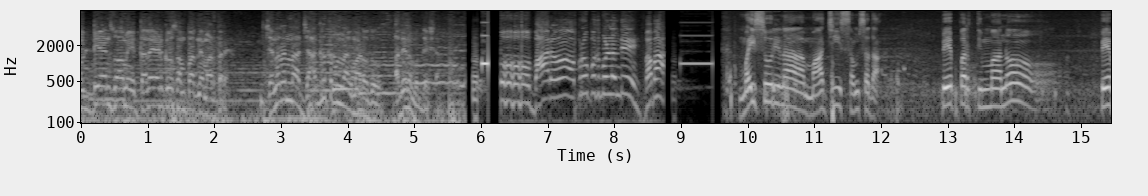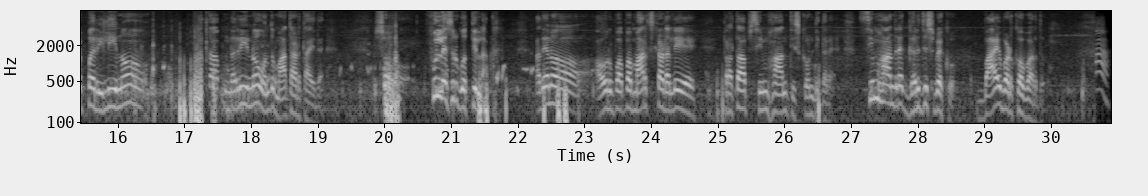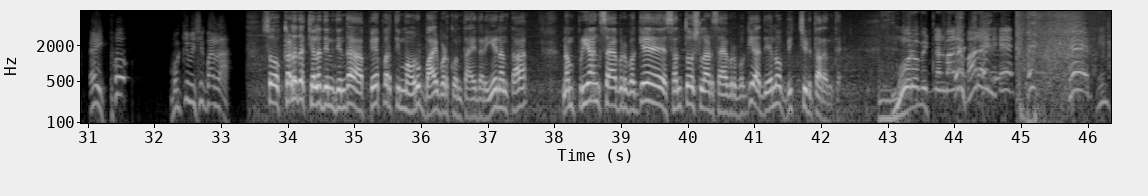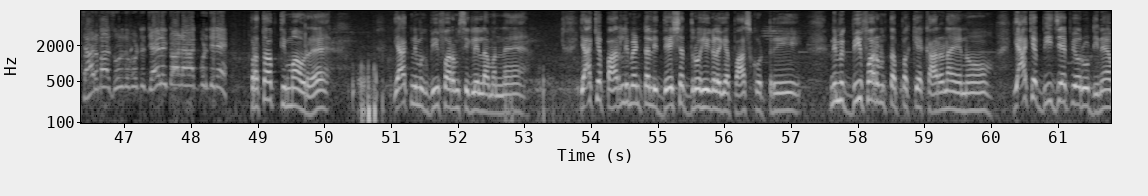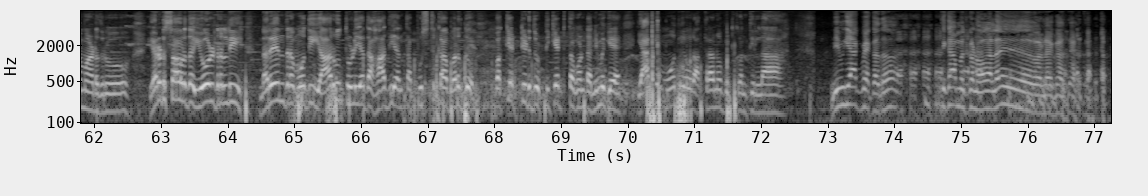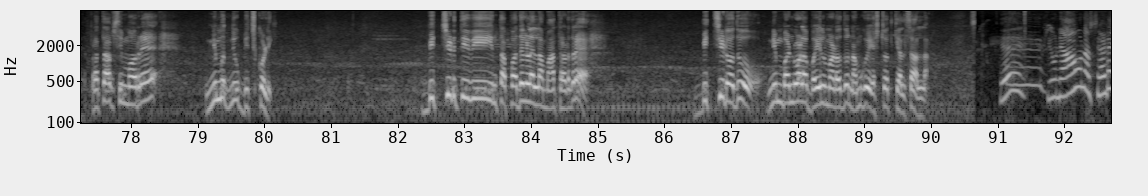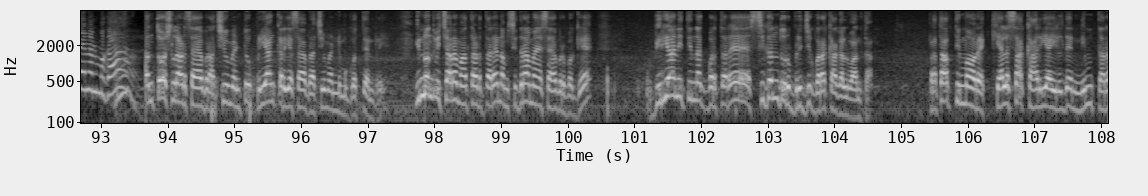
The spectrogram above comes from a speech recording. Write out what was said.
ದುಡ್ಡೇನ್ ಸ್ವಾಮಿ ತಲೆ ಎಡ್ಕರು ಸಂಪಾದನೆ ಮಾಡ್ತಾರೆ. ಜನರನ್ನ ಜಾಗೃತರನ್ನಾಗಿ ಮಾಡೋದು ಅದೇ ನಮ್ಮ ಉದ್ದೇಶ ಬಾರೋ ಅಪರೂಪದ ಬುಳ್ಳಂದಿ ಬಾಬಾ. ಮೈಸೂರಿನ ಮಾಜಿ ಸಂಸದ ಪೇಪರ್ ತಿಮ್ಮನೋ ಪೇಪರ್ ಇಲಿನೋ ಪ್ರತಾಪ್ ನರಿನೋ ಒಂದು ಮಾತಾಡ್ತಾ ಇದೆ. ಸೊ ಫುಲ್ ಹೆಸರು ಗೊತ್ತಿಲ್ಲ. ಅದೇನೋ ಅವರು ಪಾಪ ಮಾರ್ಕ್ಸ್ ಕಾರ್ಡಲ್ಲಿ ಪ್ರತಾಪ್ ಸಿಂಹ ಅಂತ ಇಸ್ಕೊಂಡಿದ್ದಾರೆ. ಸಿಂಹ ಅಂದರೆ ಗರ್ಜಿಸ್ಬೇಕು. ಬಾಯಿ ಬಡ್ಕೋಬಾರ್ದು. ಮುಖ್ಯ ವಿಷಯಕ್ಕೆ ಬರಲ್ಲ. ಸೊ ಕಳೆದ ಕೆಲ ದಿನದಿಂದ ಪೇಪರ್ ತಿಮ್ಮ ಅವರು ಬಾಯಿ ಬಡ್ಕೊತಾ ಇದ್ದಾರೆ. ಏನಂತ? ನಮ್ಮ ಪ್ರಿಯಾಂಕ್ ಸಾಹೇಬ್ರ ಬಗ್ಗೆ ಸಂತೋಷ್ ಲಾಡ್ ಸಾಹೇಬ್ರ ಬಗ್ಗೆ ಅದೇನೋ ಬಿಚ್ಚಿಡ್ತಾರಂತೆ. ಮೂರು ಬಿಟ್ಟು ನನ್ನ ಮಗನೇ ಬಾರ ಇಲ್ಲಿ. ನಿನ್ ಚರ್ಮ ಸುಳಿದು ಬಿಟ್ಟು ಜೈಲಿಗೆ ತಗೊಂಡ ಹಾಕ್ಬಿಡ್ತೀನಿ. ಪ್ರತಾಪ್ ತಿಮ್ಮ ಅವರೇ ಯಾಕೆ ನಿಮಗೆ ಬಿ ಫಾರ್ಮ್ ಸಿಗಲಿಲ್ಲ ಮೊನ್ನೆ? ಯಾಕೆ ಪಾರ್ಲಿಮೆಂಟಲ್ಲಿ ದೇಶದ್ರೋಹಿಗಳಿಗೆ ಪಾಸ್ ಕೊಟ್ರಿ? ನಿಮಗೆ ಬಿ ಫಾರ್ಮ್ ತಪ್ಪಕ್ಕೆ ಕಾರಣ ಏನು? ಯಾಕೆ ಬಿ ಜೆ ಪಿಯವರು ಡಿನೇ ಮಾಡಿದ್ರು? ಎರಡು ಸಾವಿರದ ಏಳರಲ್ಲಿ ನರೇಂದ್ರ ಮೋದಿ ಯಾರೂ ತುಳಿಯದ ಹಾದಿ ಅಂತ ಪುಸ್ತಕ ಬರೆದು ಬಕೆಟ್ ಹಿಡಿದು ಟಿಕೆಟ್ ತಗೊಂಡ ನಿಮಗೆ ಯಾಕೆ ಮೋದಿಯವರು ಹತ್ರನೂ ಬಿಟ್ಕೊಂತಿಲ್ಲ? ನಿಮ್ಗೆ ಯಾಕೆ ಬೇಕದು? ಟಿಕಾ ಮುಚ್ಕೊಂಡು ಹೋಗಲ್ಲ. ಪ್ರತಾಪ್ ಸಿಂಹ ಅವರೇ ನಿಮ್ಮದು ನೀವು ಬಿಚ್ಕೊಳ್ಳಿ. ಬಿಚ್ಚಿಡ್ತೀವಿ ಇಂಥ ಪದಗಳೆಲ್ಲ ಮಾತಾಡಿದ್ರೆ ಬಿಚ್ಚಿಡೋದು ನಿಮ್ಮ ಬಂಡವಾಳ ಬಯಲು ಮಾಡೋದು ನಮಗೂ ಎಷ್ಟೊತ್ತು ಕೆಲಸ ಅಲ್ಲ. ಇವ್ನ್ಯಾವನ ಸೆಡೆ ನನ್ನ ಮಗ? ಸಂತೋಷ್ ಲಾಡ್ ಸಾಹೇಬ್ರ ಅಚೀವ್ಮೆಂಟು ಪ್ರಿಯಾಂಕರ್ಗೆ ಸಾಹೇಬ್ರ ಅಚೀವ್ಮೆಂಟ್ ನಿಮ್ಗೆ ಗೊತ್ತೇನ್ರಿ? ಇನ್ನೊಂದು ವಿಚಾರ ಮಾತಾಡ್ತಾರೆ ನಮ್ಮ ಸಿದ್ದರಾಮಯ್ಯ ಸಾಹೇಬ್ರ ಬಗ್ಗೆ. ಬಿರಿಯಾನಿ ತಿನ್ನಕ್ಕೆ ಬರ್ತಾರೆ ಸಿಗಂದೂರು ಬ್ರಿಡ್ಜಿಗೆ ಬರೋಕ್ಕಾಗಲ್ವಾ ಅಂತ. ಪ್ರತಾಪ್ ತಿಮ್ಮ ಅವರೇ ಕೆಲಸ ಕಾರ್ಯ ಇಲ್ಲದೆ ನಿಮ್ಮ ಥರ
